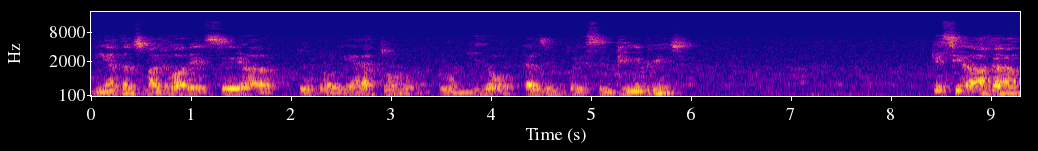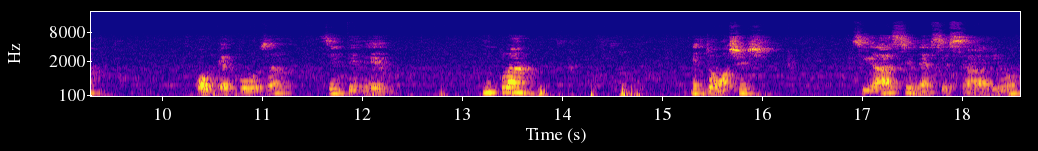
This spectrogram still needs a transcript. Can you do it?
Mientras maiores seja tu projeto, o meu, é imprescindível que se haga qualquer coisa sem ter um plano. Então, se hace necessário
